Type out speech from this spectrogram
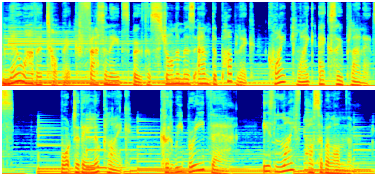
No other topic fascinates both astronomers and the public quite like exoplanets. What do they look like? Could we breathe there? Is life possible on them?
